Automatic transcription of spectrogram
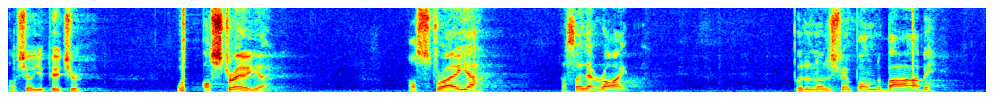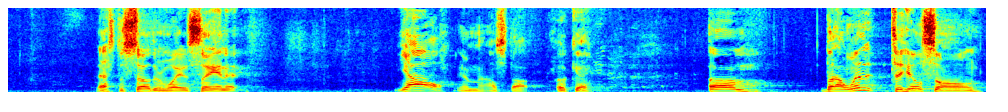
I'll show you a picture, went to Australia. Australia, I say that right. Put another shrimp on the bobby. That's the southern way of saying it. Y'all. I'll stop. Okay. Um, but I went to Hillsong.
